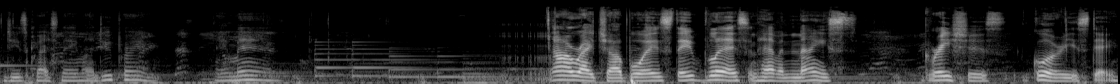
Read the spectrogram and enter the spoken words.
In Jesus Christ's name, I do pray. Amen. All right, y'all boys. Stay blessed and have a nice, gracious, glorious day.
